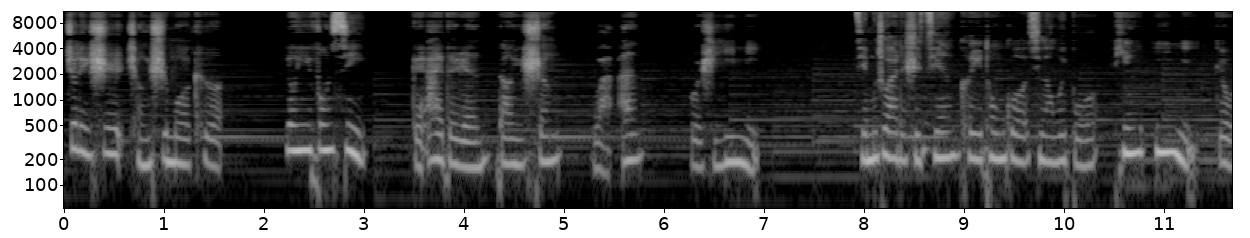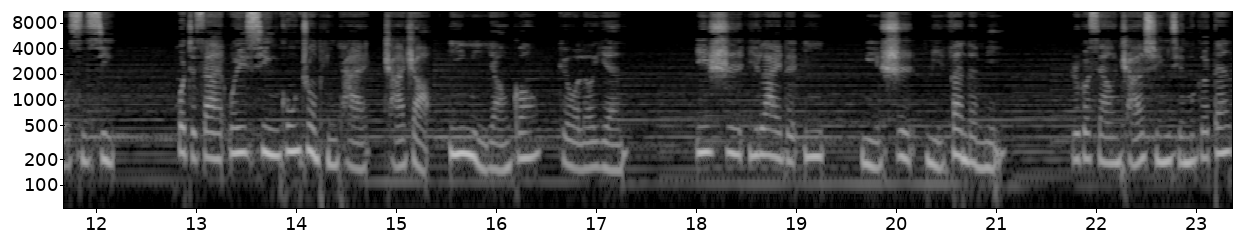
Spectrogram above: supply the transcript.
这里是城市默客，用一封信给爱的人道一声晚安。我是一米，节目之外的时间可以通过新浪微博听一米给我私信，或者在微信公众平台查找一米阳光给我留言。一是依赖的依，米是米饭的米。如果想查询节目歌单，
